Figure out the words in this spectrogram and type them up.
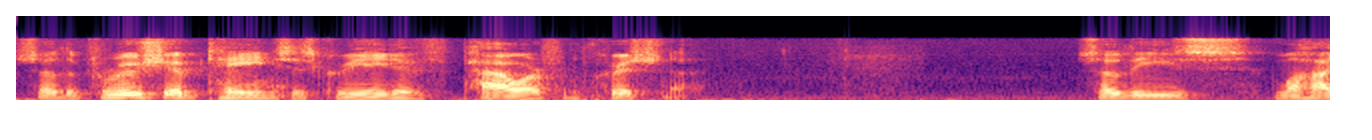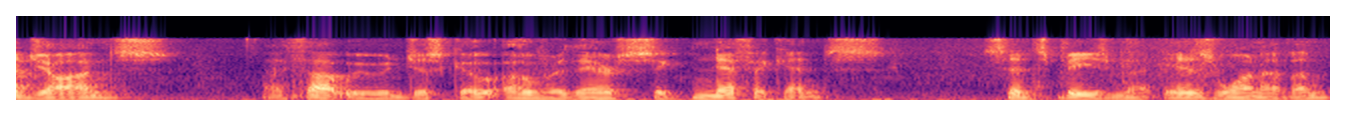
So the Purusha obtains his creative power from Krishna. So these Mahajans, I thought we would just go over their significance, since Bhishma is one of them.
